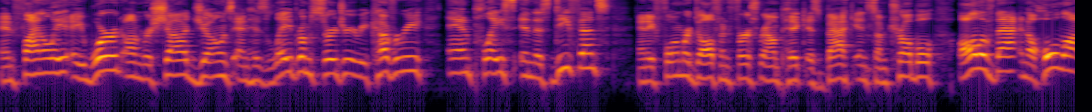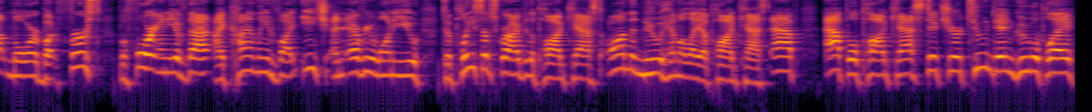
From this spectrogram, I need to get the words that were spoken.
And finally, a word on Reshad Jones and his labrum surgery recovery and place in this defense. And a former Dolphin first round pick is back in some trouble. All of that and a whole lot more. But first, before any of that, I kindly invite each and every one of you to please subscribe to the podcast on the new Himalaya Podcast app, Apple Podcast, Stitcher, TuneIn, Google Play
